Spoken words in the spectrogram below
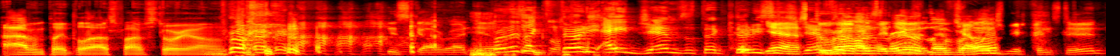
I haven't played the last five story islands. bro. This guy right here. Bro, there's like 38 gems with like 36 yeah, gems. still Bro, I'm saving the, though, bro. challenge missions, dude.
